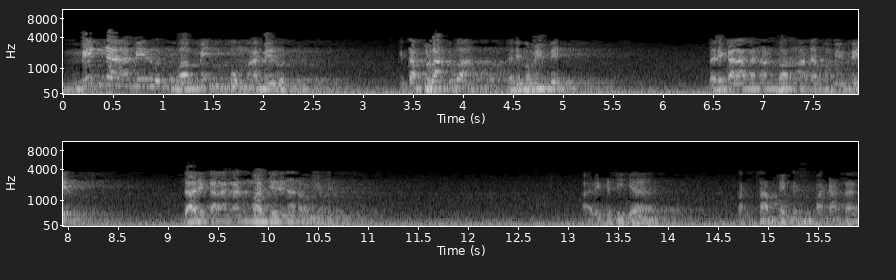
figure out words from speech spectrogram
minna amirun wa minkum amirun. Kita belah dua dari pemimpin. Dari kalangan ansor ada pemimpin dari kalangan muhajirin ada pemimpin. Hari ketiga tercapai kesepakatan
